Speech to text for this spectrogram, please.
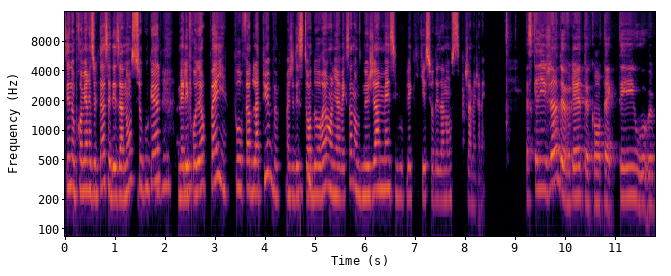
Tu sais, nos premiers résultats, c'est des annonces sur Google, mhm. mais les fraudeurs payent pour faire de la pub. Moi, j'ai des histoires d'horreur en lien avec ça. Donc, ne jamais, s'il vous plaît, cliquer sur des annonces. Jamais, jamais. Est-ce que les gens devraient te contacter ou euh,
